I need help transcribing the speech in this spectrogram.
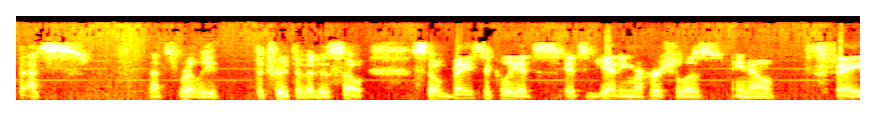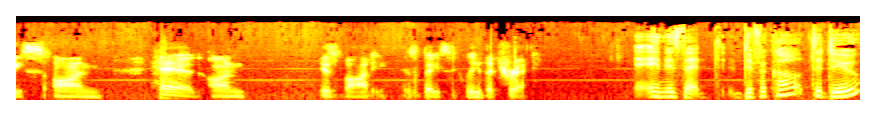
That's that's really the truth of it is so so basically it's it's getting Mahershala's you know face on head on his body is basically the trick. And is that d- difficult to do?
